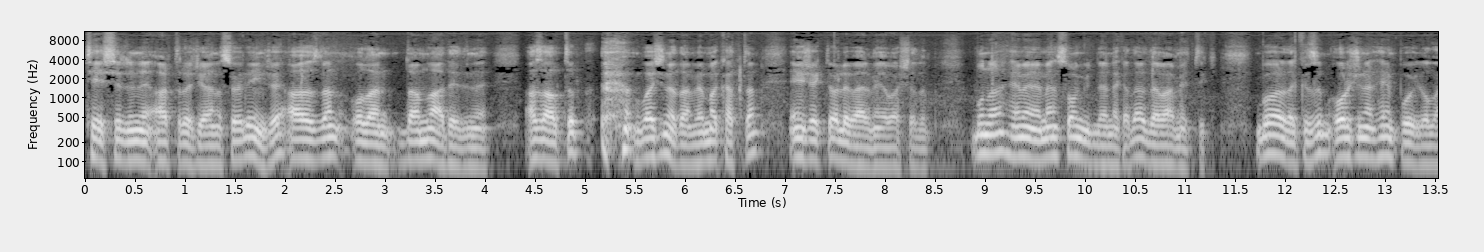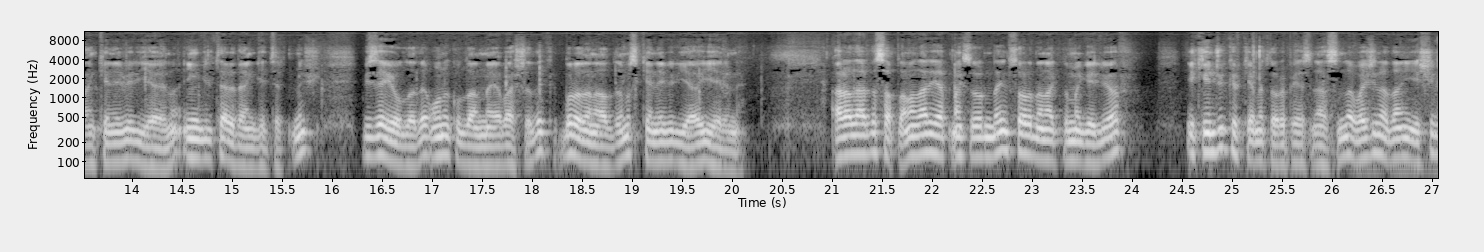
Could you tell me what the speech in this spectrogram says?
tesirini artıracağını söyleyince ağızdan olan damla adedini azaltıp vajinadan ve makattan enjektörle vermeye başladım. Buna hemen hemen son günlerine kadar devam ettik. Bu arada kızım orijinal hemp oil olan kenevir yağını İngiltere'den getirtmiş. Bize yolladı. Onu kullanmaya başladık. Buradan aldığımız kenevir yağı yerine. Aralarda saplamalar yapmak zorundayım. Sonradan aklıma geliyor. İkinci kürk kemoterapi esnasında vajinadan yeşil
